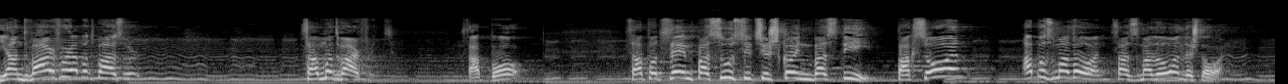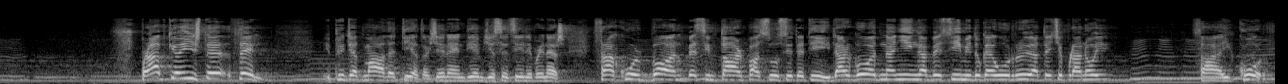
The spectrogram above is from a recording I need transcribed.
janë të varfër apo të pasur? Tha më të varfrit. Tha po. Tha po të them pasuesit që shkojnë mbas tij, paksohen apo zmadhohen? Tha zmadhohen dhe shtohen. Prapë kjo ishte thelbi pyetja e madhe tjetër që ne e ndjejmë gjithsecili prej nesh. Tha kur bëhen besimtar pasuesit e tij, largohet ndonjë nga besimi duke urry atë që pranoi? Tha ai kurrë.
